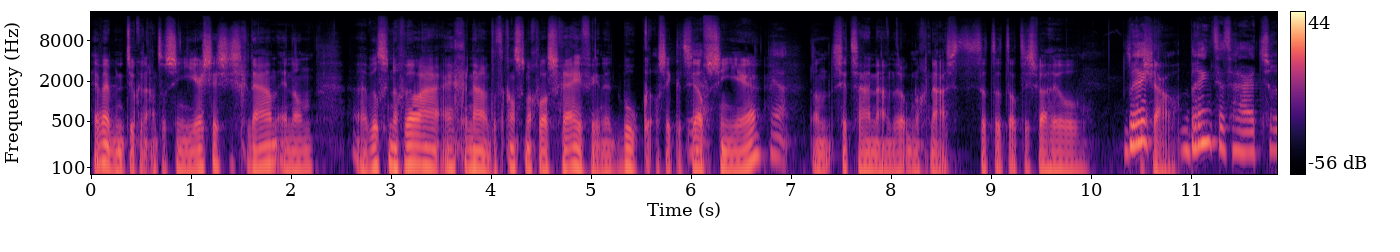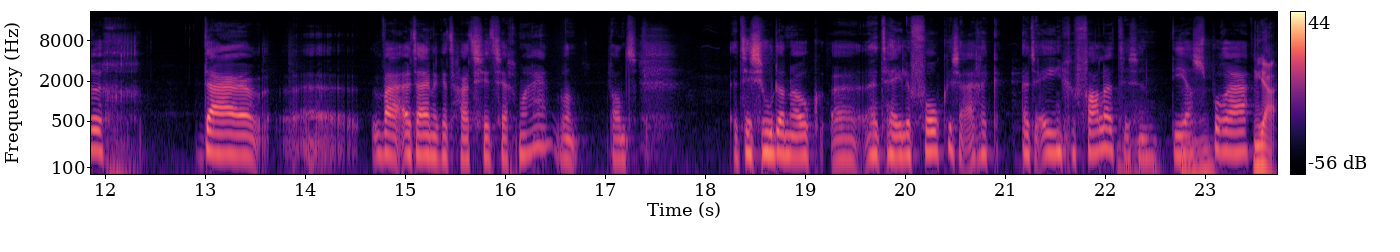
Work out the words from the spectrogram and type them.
We hebben natuurlijk een aantal signeersessies gedaan. En dan eh, wil ze nog wel haar eigen naam. Dat kan ze nog wel schrijven in het boek. Als ik het zelf Ja. signeer, Ja. dan zet ze haar naam er ook nog naast. Dat, dat, dat is wel heel Breng- speciaal. brengt het haar terug daar eh, waar uiteindelijk het hart zit, zeg maar. Want, want het is hoe dan ook, eh, het hele volk is eigenlijk uiteengevallen. Het is een diaspora Ja,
